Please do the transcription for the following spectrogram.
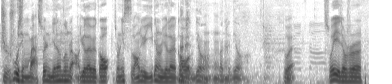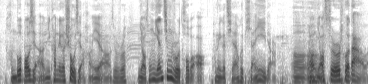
指数型吧，随着年龄增长越来越高，就是你死亡率一定是越来越高的。肯定，那肯定。对，所以就是很多保险啊，你看这个寿险行业啊，就是说你要从年轻时候投保，它那个钱会便宜一点儿。嗯，然后你要岁数特大了，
